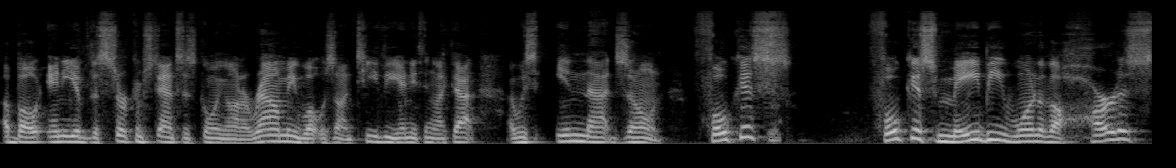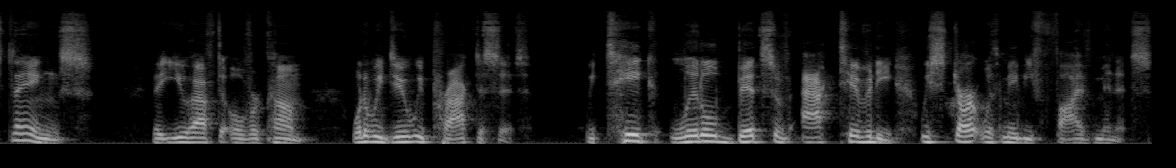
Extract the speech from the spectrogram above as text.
about any of the circumstances going on around me, what was on TV, anything like that. I was in that zone. Focus Focus may be one of the hardest things that you have to overcome. What do we do? We practice it. We take little bits of activity. We start with maybe five minutes,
